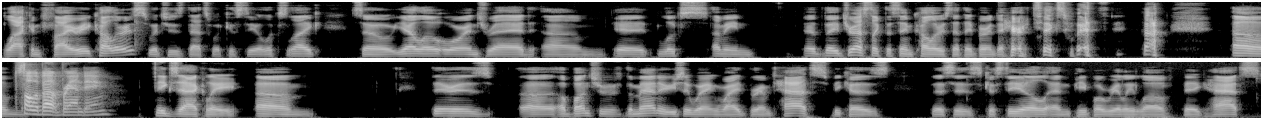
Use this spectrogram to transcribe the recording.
black and fiery colors, which is that's what Castile looks like. So yellow, orange, red. Um, it looks. I mean, uh, they dress like the same colors that they burned the heretics with. um, It's all about branding. Exactly. Um, there is uh, a bunch of the men are usually wearing wide brimmed hats because this is Castile and people really love big hats.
